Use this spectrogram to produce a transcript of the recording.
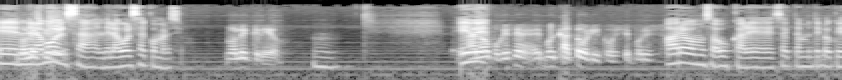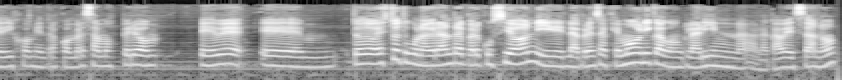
El de la bolsa, el de la bolsa de comercio. No le creo. Mm ah, no, porque ese es muy católico, ese por eso. Ahora vamos a buscar eh, exactamente lo que dijo mientras conversamos, pero Eve, eh, todo esto tuvo una gran repercusión y la prensa hegemónica, con Clarín a la cabeza, ¿no?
